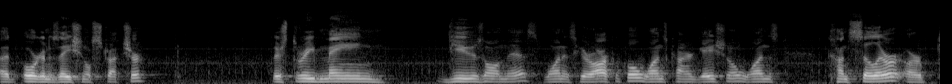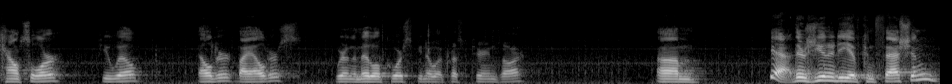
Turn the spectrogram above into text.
an organizational structure. There's three main views on this one is hierarchical, one's congregational, one's conciliar or counselor, if you will, elder by elders. We're in the middle, of course, if you know what Presbyterians are. Um, yeah, there's unity of confession,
